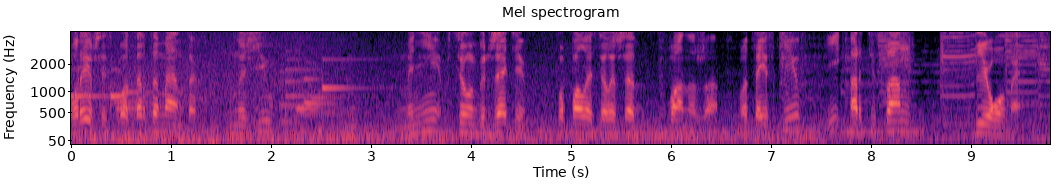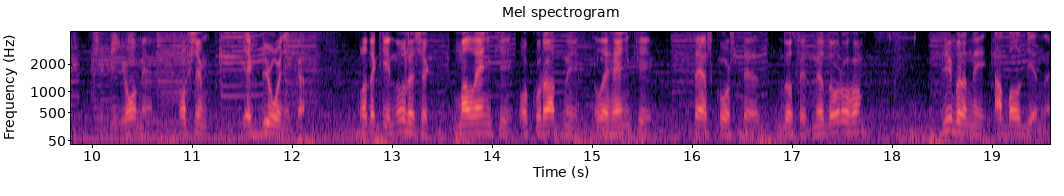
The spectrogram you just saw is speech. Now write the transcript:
Порившись по асортиментах ножів, мені в цьому бюджеті попалися лише два ножа: оцей скіф і Артісан Біоми. Чи Біомі. В общем, як біоніка. Отакий ножичок, маленький, акуратний, легенький, теж коштує досить недорого. Зібраний обалденно.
